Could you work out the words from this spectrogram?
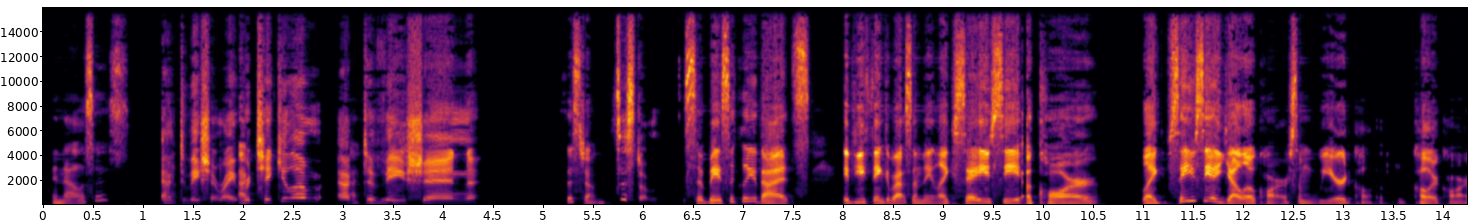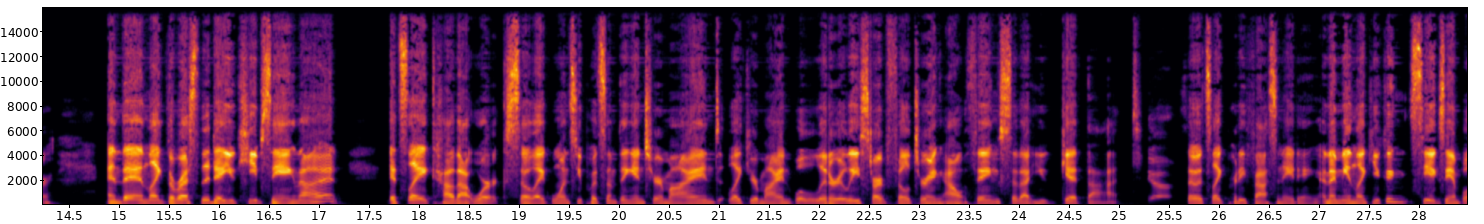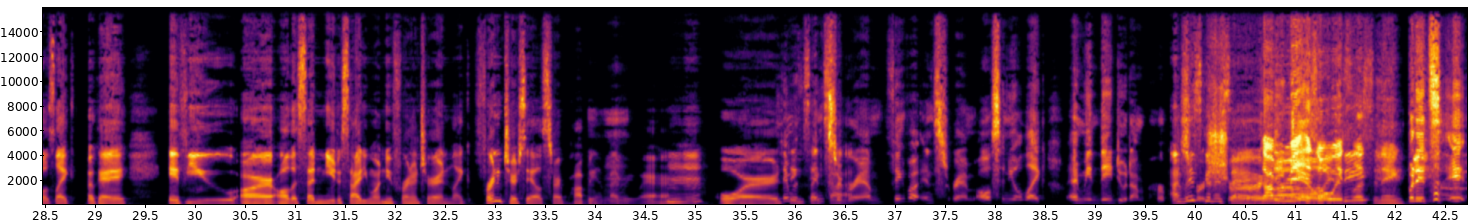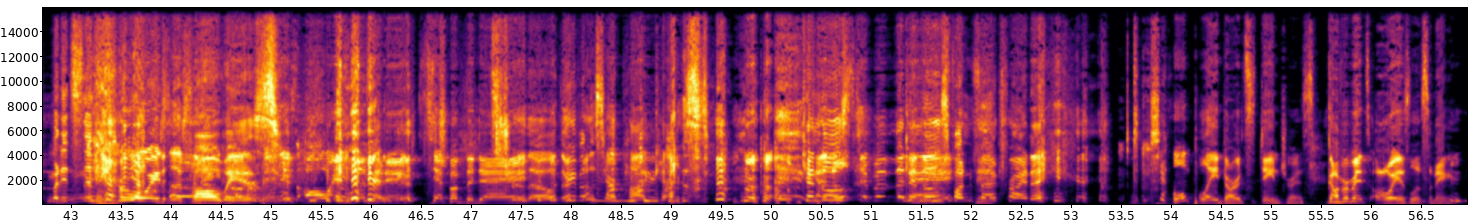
analysis Activation, right? Ac- Reticulum activation. activation system. system. So basically that's if you think about something like say you see a car, like say you see a yellow car, some weird color, color car, and then like the rest of the day you keep seeing that, it's like how that works. So like once you put something into your mind, like your mind will literally start filtering out things so that you get that. Yeah. So it's like pretty fascinating. And I mean, like you can see examples like, okay, if you are all of a sudden you decide you want new furniture and like furniture sales start popping Mhm. up everywhere Mhm. or Same things with like Instagram. that. Think about Instagram. All of a sudden you'll like. I mean, they do it on purpose was for gonna say, sure. Government is always listening. But it's it. But it's the They're always listening. Always. Government is always listening. Tip of the day. It's true though. They're even listening to our podcast. Kendall's Kendall's tip of the Kendall's day. Fun Fact Friday. Don't play darts. Dangerous. Government's always listening.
